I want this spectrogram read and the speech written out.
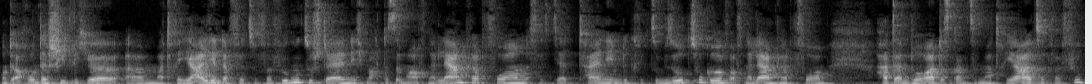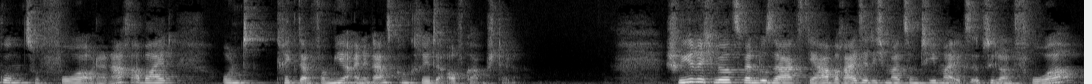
und auch unterschiedliche äh, Materialien dafür zur Verfügung zu stellen. Ich mache das immer auf einer Lernplattform. Das heißt, der Teilnehmende kriegt sowieso Zugriff auf eine Lernplattform, hat dann dort das ganze Material zur Verfügung zur Vor- oder Nacharbeit und kriegt dann von mir eine ganz konkrete Aufgabenstellung. Schwierig wird's, wenn du sagst, ja, bereite dich mal zum Thema XY vor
